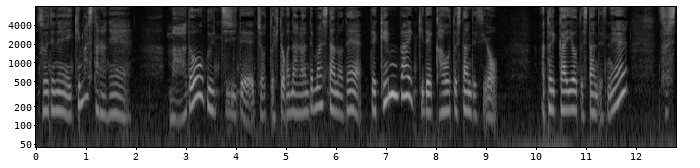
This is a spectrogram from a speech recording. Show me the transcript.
それでね行きましたらね窓口でちょっと人が並んでましたのでで券売機で買おうとしたんですよ。あ取り替えようとしたんですね。そし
